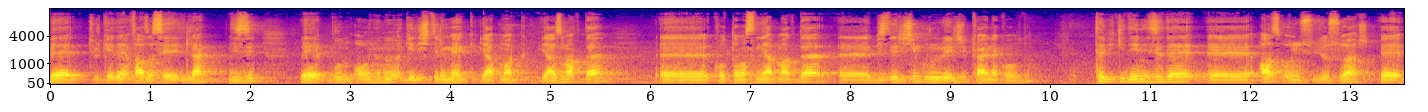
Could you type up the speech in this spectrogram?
ve Türkiye'de en fazla seyredilen dizi ve bunun oyununu geliştirmek, yapmak, yazmak da e, kodlamasını yapmak da e, bizler için gurur verici bir kaynak oldu. Tabii ki Denizli'de e, az oyun stüdyosu var ve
